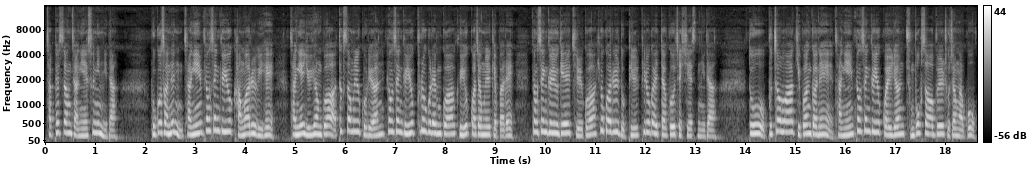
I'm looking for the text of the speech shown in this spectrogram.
자폐성 장애의 순입니다. 보고서는 장애인 평생교육 강화를 위해 장애 유형과 특성을 고려한 평생교육 프로그램과 교육과정을 개발해 평생교육의 질과 효과를 높일 필요가 있다고 제시했습니다. 또 부처와 기관 간의 장애인 평생교육 관련 중복 사업을 조정하고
